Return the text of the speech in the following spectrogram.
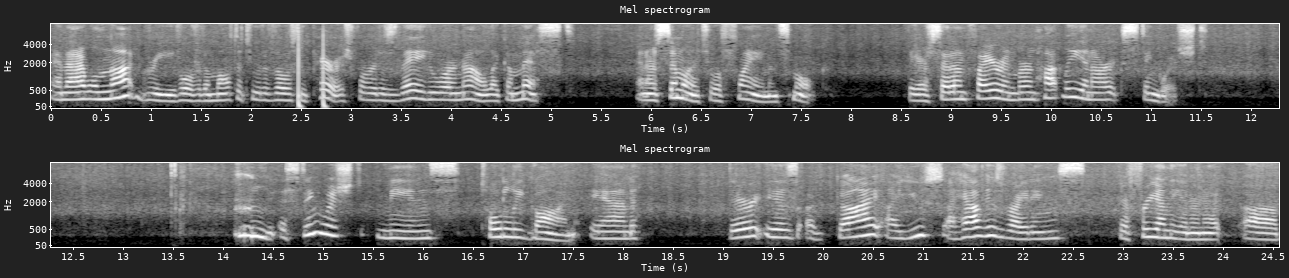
And I will not grieve over the multitude of those who perish, for it is they who are now like a mist, and are similar to a flame and smoke. They are set on fire and burn hotly and are extinguished. extinguished means totally gone. And there is a guy I use. I have his writings. They're free on the internet. Uh,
